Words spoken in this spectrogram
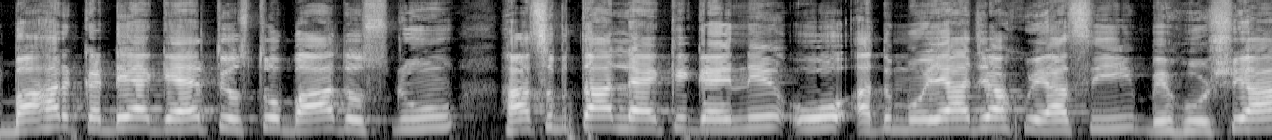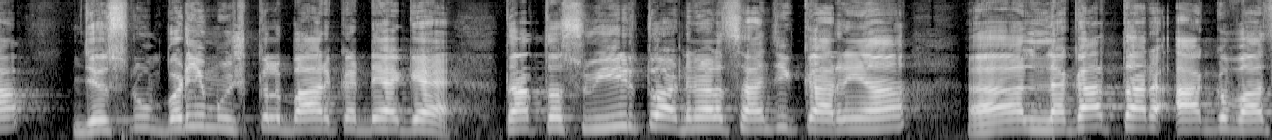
ਬਾਹਰ ਕੱਢਿਆ ਗਿਆ ਤੇ ਉਸ ਤੋਂ ਬਾਅਦ ਉਸ ਨੂੰ ਹਸਪਤਾਲ ਲੈ ਕੇ ਗਏ ਨੇ, ਉਹ ਅਦਮੋਇਆ ਜਿਹਾ ਹੋਇਆ ਸੀ ਬੇਹੋਸ਼ਿਆ ਜਿਸ ਨੂੰ ਬੜੀ ਮੁਸ਼ਕਲ ਬਾਹਰ ਕੱਢਿਆ ਗਿਆ ਤਾਂ ਤਸਵੀਰ ਤੁਹਾਡੇ ਨਾਲ ਸਾਂਝੀ ਕਰ ਰਹੇ ਹਾਂ। ਲਗਾਤਾਰ ਅੱਗ ਵੱਧ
